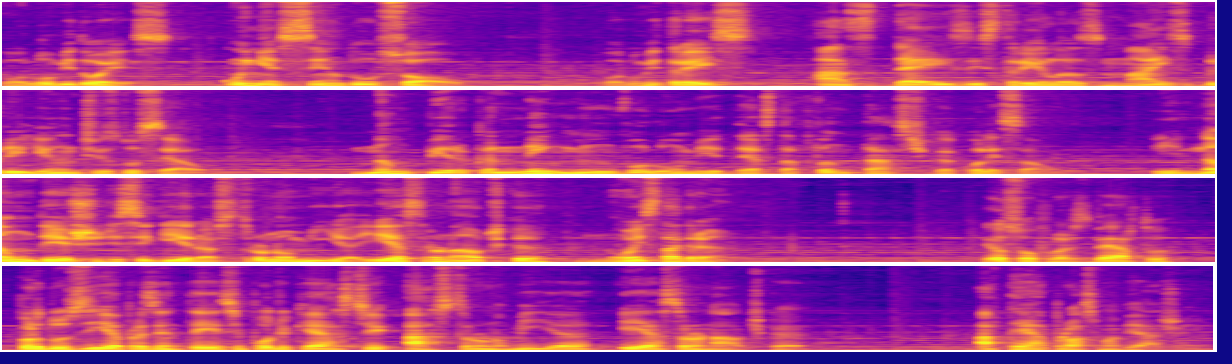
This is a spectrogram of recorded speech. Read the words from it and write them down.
Volume 2 Conhecendo o Sol. Volume 3 As 10 Estrelas Mais Brilhantes do Céu. Não perca nenhum volume desta fantástica coleção. E não deixe de seguir Astronomia e Astronáutica no Instagram. Eu sou Floresberto, produzi e apresentei esse podcast Astronomia e Astronáutica. Até a próxima viagem.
